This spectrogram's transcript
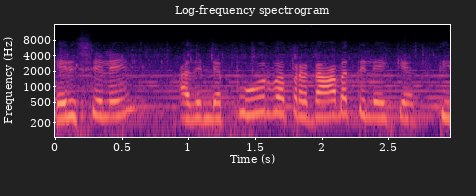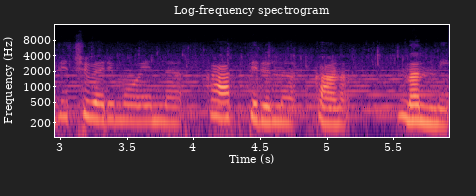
എരിശിലേം അതിന്റെ പൂർവ പ്രതാപത്തിലേക്ക് തിരിച്ചു വരുമോ എന്ന് കാത്തിരുന്ന് കാണാം. നന്ദി.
